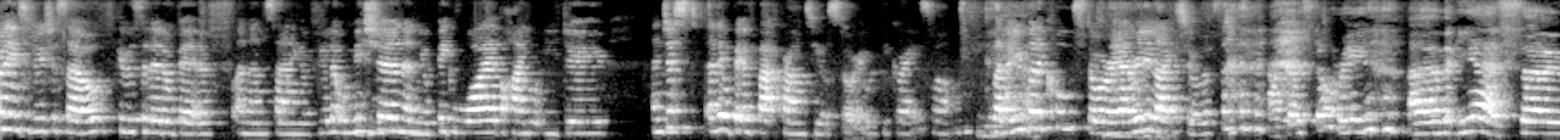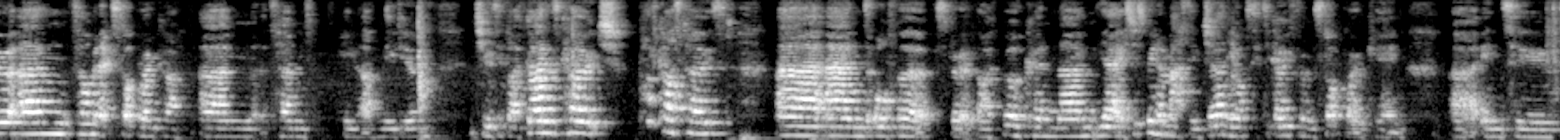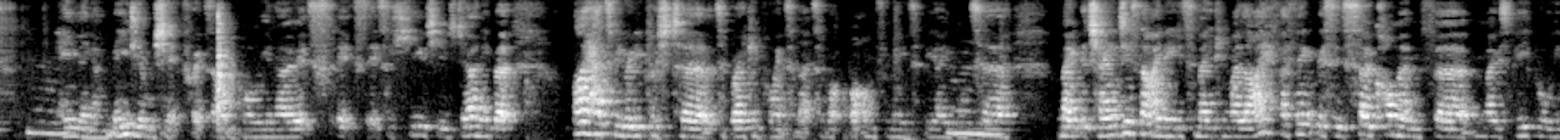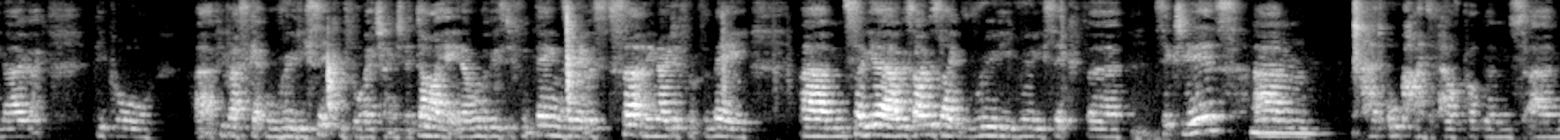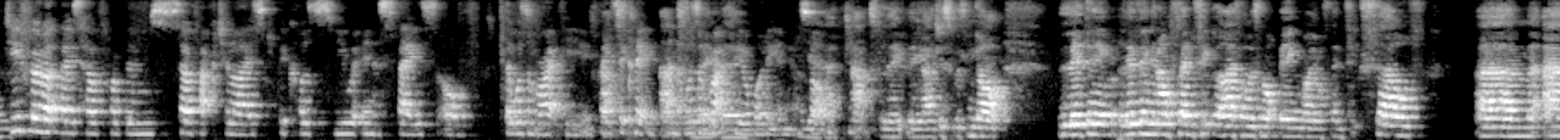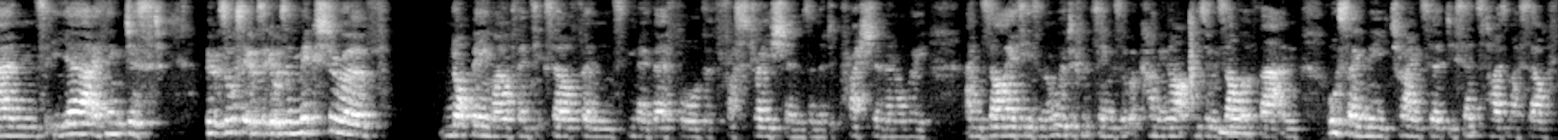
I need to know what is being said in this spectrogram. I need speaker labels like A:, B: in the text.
A: want to introduce yourself? Give us a little bit of an understanding of your little mission and your big why behind what you do. And just a little bit of background to your story would be great as well. Because yeah. I know you've got a cool story. I really liked yours.
B: I've got a story. Um, yeah, so, um, so I'm an ex-stockbroker, um, turned healer, medium, intuitive life guidance coach, podcast host, uh, and author of Spirit Life book. And um, yeah, it's just been a massive journey, obviously, to go from stockbroking uh, into mm. healing and mediumship, for example. You know, it's it's it's a huge, huge journey, but. I had to be really pushed to, to breaking points, and that's a rock bottom for me to be able mm. to make the changes that I needed to make in my life. I think this is so common for most people, you know, people uh, people have to get really sick before they change their diet, you know, all of these different things, and it was certainly no different for me. Um, so yeah, I was I was like really really sick for six years. Um, mm. Had all kinds of health problems. Um,
A: Do you feel like those health problems self-actualized because you were in a space of that wasn't right for you, basically, absolutely. and it wasn't right for your body and your soul?
B: Yeah, absolutely. I just was not living living an authentic life. I was not being my authentic self. Um, and yeah, I think just it was also it was it was a mixture of not being my authentic self and you know therefore the frustrations and the depression and all the anxieties and all the different things that were coming up as a result of mm. that. And also me trying to desensitize myself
